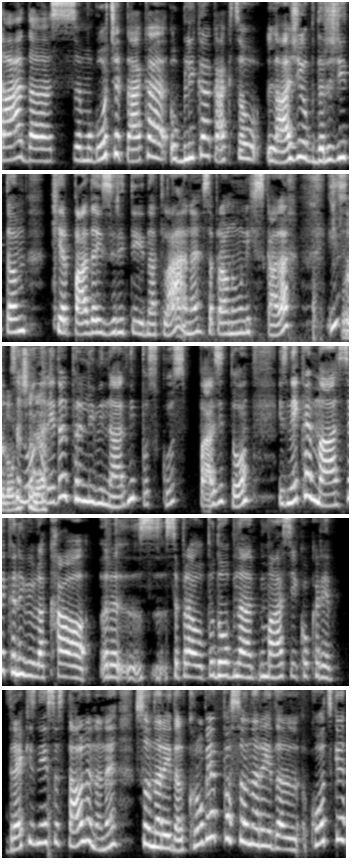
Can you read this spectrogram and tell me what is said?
ta, da se mogoče taka oblika kakcev lažje obdrži tam, kjer pada izriti na tla, ne? se pravi na unih skalah. In so Logično, celo ja. naredili preliminarni poskus, pazi to, iz neke mase, ki ne bi bila kao, se pravi, podobna masi, kot je drek iz nje sestavljena, ne? so naredili krogle, pa so naredili kocke.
